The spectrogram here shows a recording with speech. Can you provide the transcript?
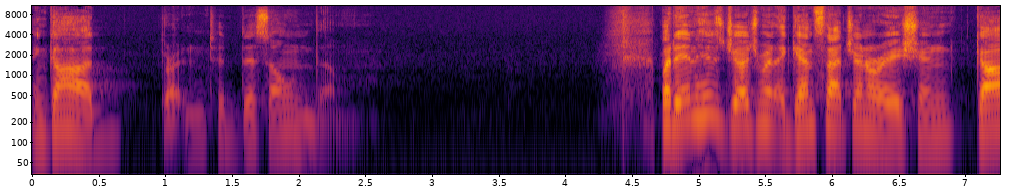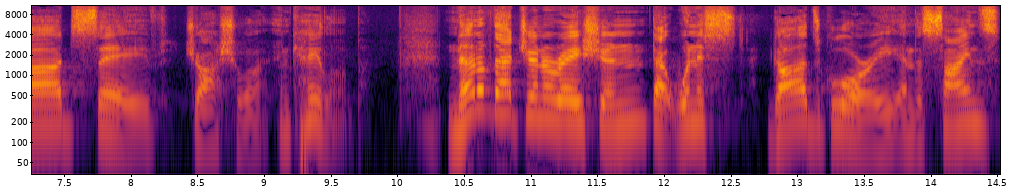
And God threatened to disown them. But in his judgment against that generation, God saved Joshua and Caleb. None of that generation that witnessed God's glory and the signs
